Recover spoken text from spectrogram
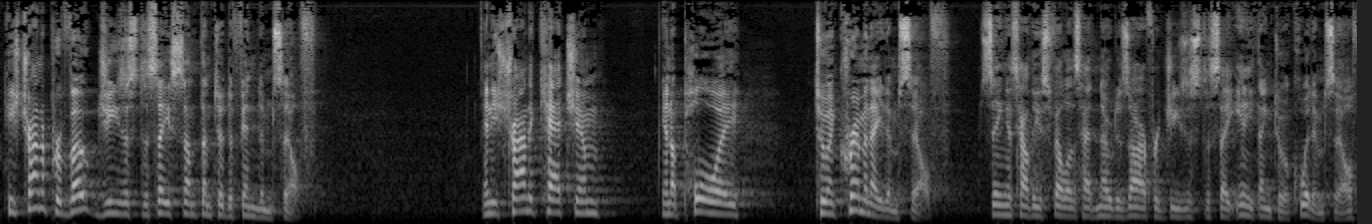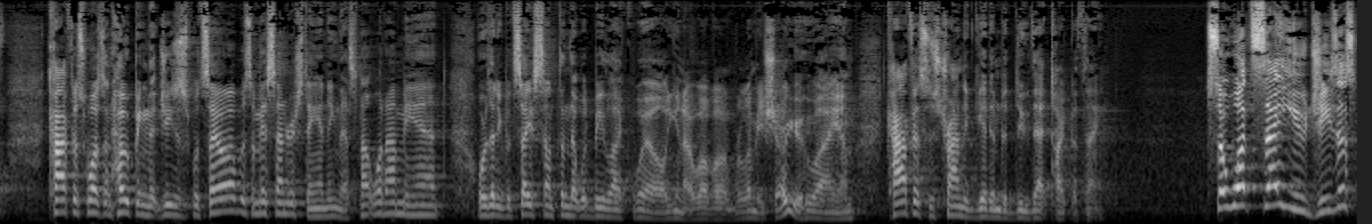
He's trying to provoke Jesus to say something to defend himself. And he's trying to catch him in a ploy to incriminate himself, seeing as how these fellows had no desire for Jesus to say anything to acquit himself. Caiaphas wasn't hoping that Jesus would say, Oh, it was a misunderstanding. That's not what I meant. Or that he would say something that would be like, Well, you know, uh, let me show you who I am. Caiaphas is trying to get him to do that type of thing. So, what say you, Jesus?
